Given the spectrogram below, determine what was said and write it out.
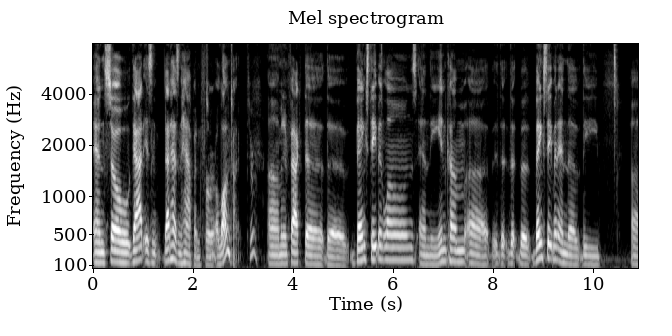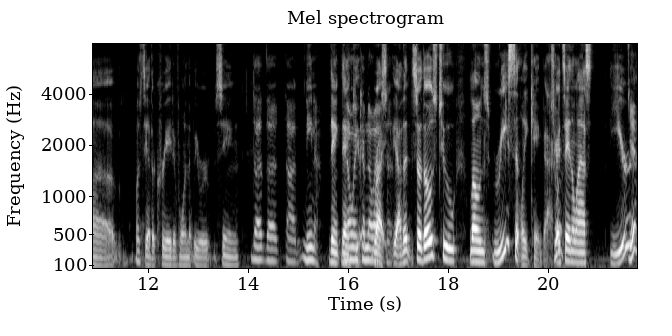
and so that isn't that hasn't happened for a long time sure. um, and in fact the the bank statement loans and the income uh, the, the the bank statement and the the uh, what's the other creative one that we were seeing The the uh, Nina. Thank, thank No you. income, no right. asset. Yeah. The, so those two loans recently came back. Sure. I'd say in the last year. Yeah,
